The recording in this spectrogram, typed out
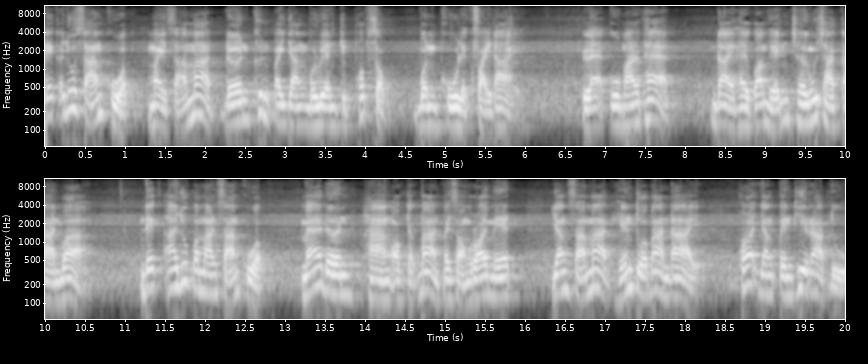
เด็กอายุสามขวบไม่สามารถเดินขึ้นไปยังบริเวณจุดพบศพบนภูเหล็กไฟได้ และกูมารแพทย์ ได้ให้ความเห็นเชิงวิชาการว่า เด็กอายุประมาณสามขวบ แม้เดินห่างออกจากบ้านไป 200 เมตร ยังสามารถเห็นตัวบ้านได้ เพราะยังเป็นที่ราบอยู่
